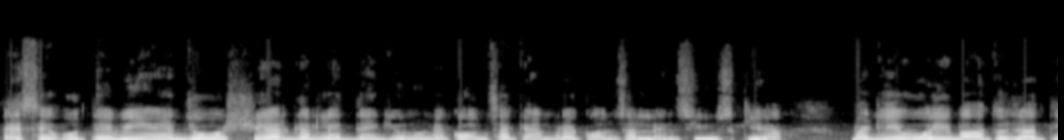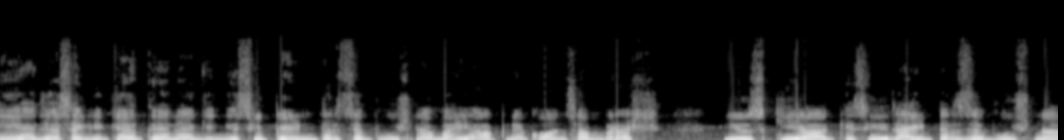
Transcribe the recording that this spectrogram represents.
ऐसे होते भी हैं जो शेयर कर लेते हैं कि उन्होंने कौन सा कैमरा कौन सा लेंस यूज़ किया। बट ये वही बात हो जाती है, जैसा कि कहते हैं ना कि किसी पेंटर से पूछना, भाई आपने कौन सा ब्रश यूज़ किया, किसी राइटर से पूछना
